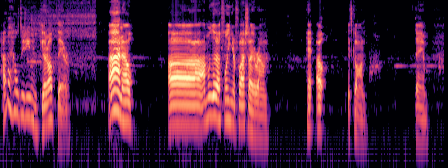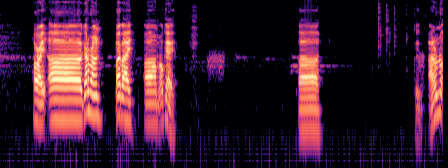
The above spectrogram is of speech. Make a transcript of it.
How the hell did you even get up there? I know. Uh, I'm gonna fling your flashlight around. Hey, oh, it's gone. Damn. Alright, uh, gotta run. Bye-bye. Um, okay. Uh. Okay, I don't know.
